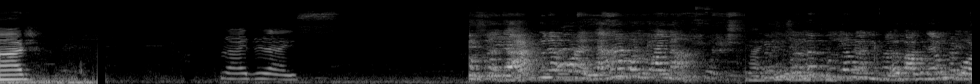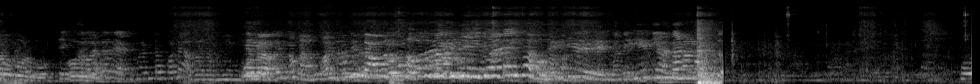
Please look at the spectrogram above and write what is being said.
আর ফ্রাইড রাইস ও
